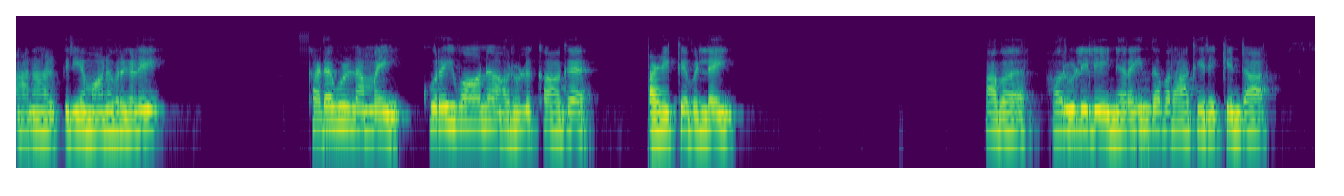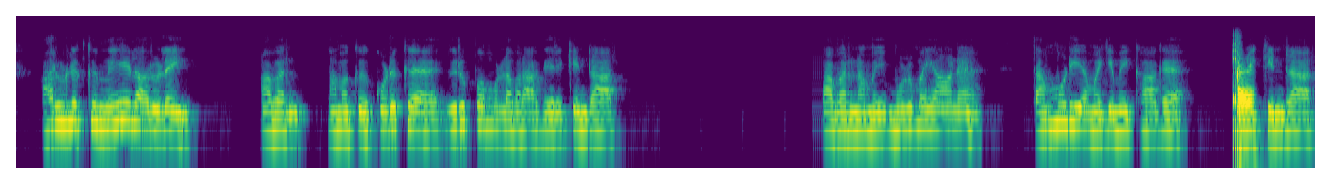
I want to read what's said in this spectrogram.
ஆனால் பிரியமானவர்களே கடவுள் நம்மை குறைவான அருளுக்காக அழைக்கவில்லை. அவர் அருளிலே நிறைந்தவராக இருக்கின்றார். அருளுக்கு மேல் அருளை அவர் நமக்கு கொடுக்க விருப்பம் உள்ளவராக இருக்கின்றார். அவர் நம்மை முழுமையான தம்முடைய மகிமைக்காக அழைக்கின்றார்.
